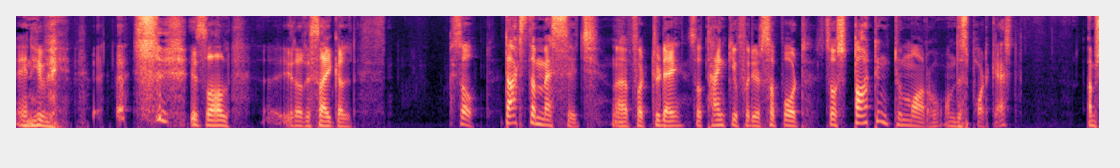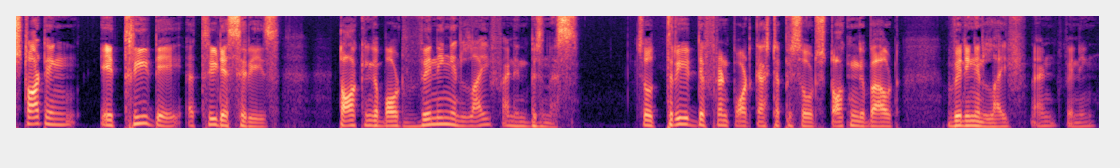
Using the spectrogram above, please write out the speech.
anyway. it's all you know recycled. So that's the message uh, for today. So thank you for your support. So starting tomorrow on this podcast, I'm starting a three day a three day series talking about winning in life and in business. So three different podcast episodes talking about winning in life and winning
